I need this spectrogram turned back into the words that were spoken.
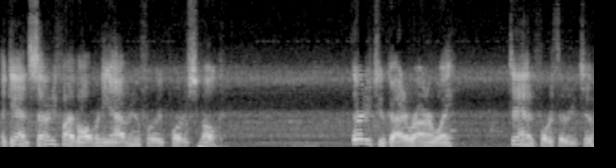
Again, 75 Albany Avenue for a report of smoke. 32 got we're on our way. 10 432.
